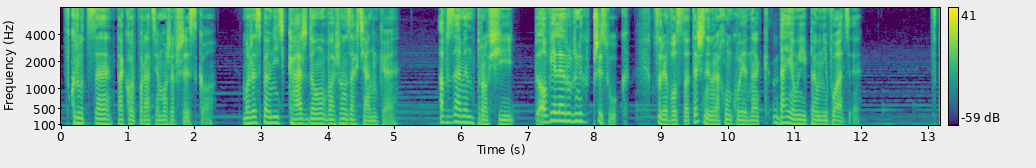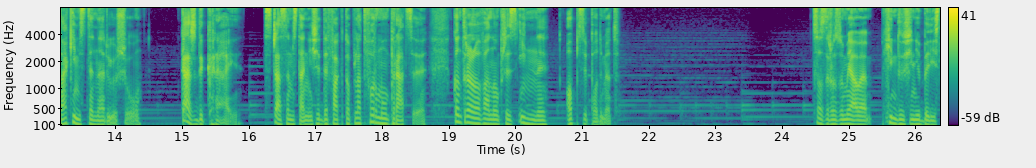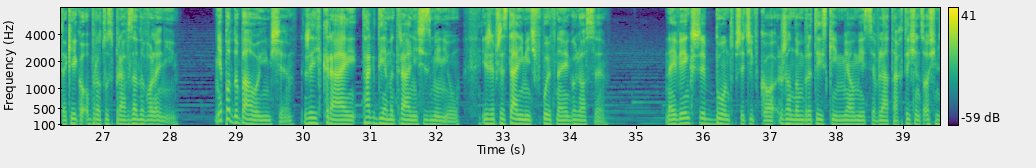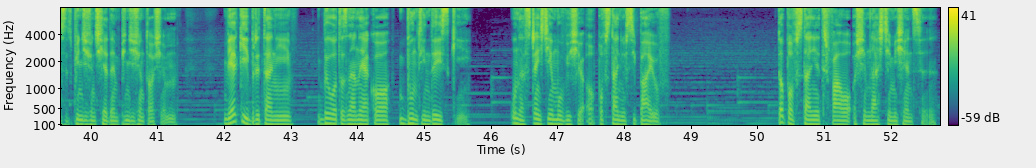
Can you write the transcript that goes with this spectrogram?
Wkrótce ta korporacja może wszystko. Może spełnić każdą waszą zachciankę, a w zamian prosi o wiele różnych przysług, które w ostatecznym rachunku jednak dają jej pełnię władzy. W takim scenariuszu każdy kraj z czasem stanie się de facto platformą pracy, kontrolowaną przez inny, obcy podmiot. Co zrozumiałe, Hindusi nie byli z takiego obrotu spraw zadowoleni. Nie podobało im się, że ich kraj tak diametralnie się zmienił i że przestali mieć wpływ na jego losy. Największy bunt przeciwko rządom brytyjskim miał miejsce w latach 1857-58. W Wielkiej Brytanii było to znane jako bunt indyjski. U nas częściej mówi się o powstaniu Sipajów. To powstanie trwało 18 miesięcy.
